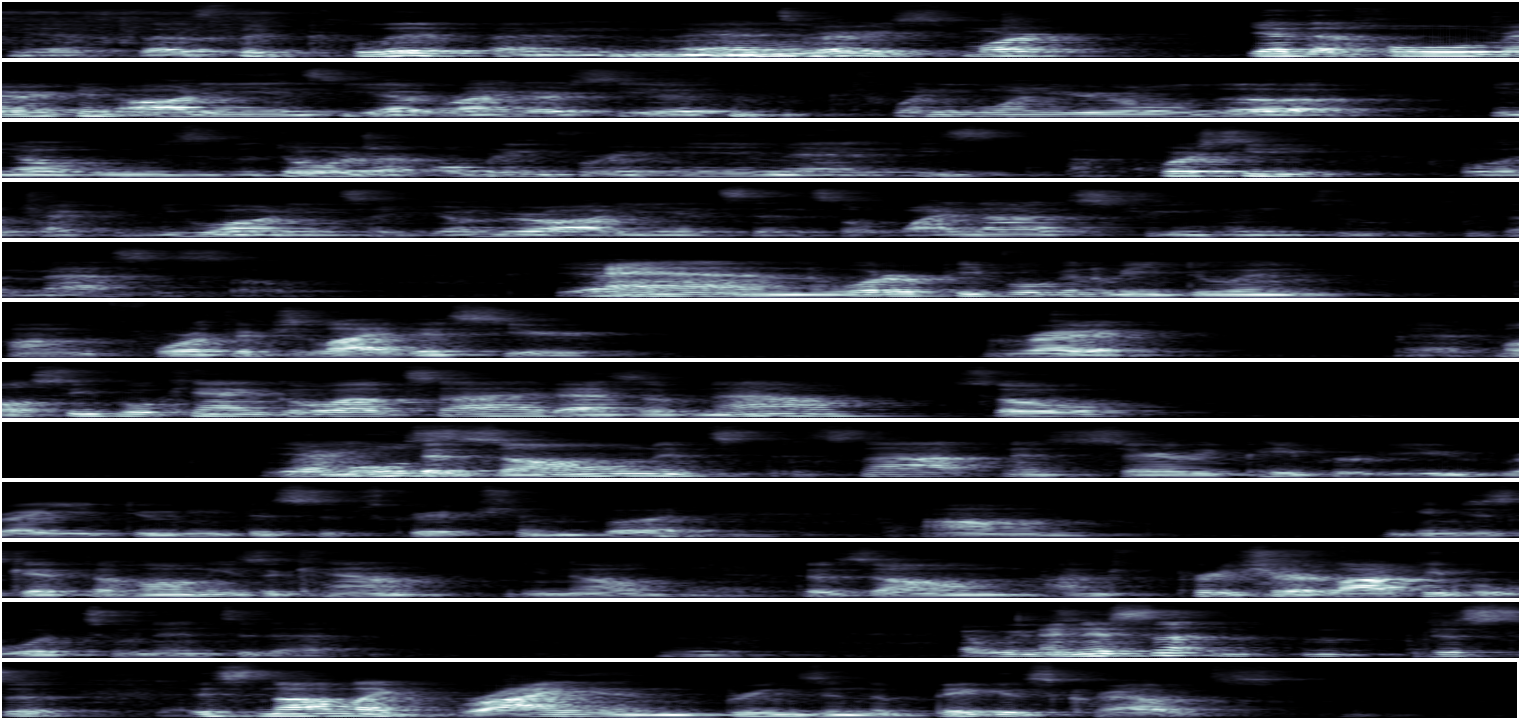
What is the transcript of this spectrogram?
yes, that's the clip, and man, it's very smart. Yeah, that whole American audience. You have Ryan Garcia, twenty one year old. Uh, you know, who's the doors are opening for him, and he's of course he will attract a new audience, a younger audience, and so why not stream him to to the masses? So, yeah. And what are people gonna be doing on the Fourth of July this year? Right. Yeah. Most people can't go outside as of now, so Yeah, right? most DAZN it's it's not necessarily pay per view, right? You do need the subscription, but um, you can just get the homies account. You know, Yeah. DAZN. I'm pretty sure a lot of people would tune into that, and and it's not just a, it's not like Ryan brings in the biggest crowds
